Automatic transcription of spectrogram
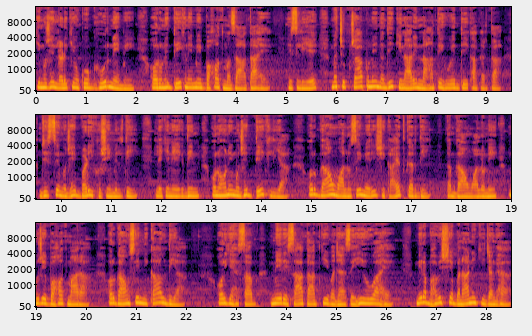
कि मुझे लड़कियों को घूरने में और उन्हें देखने में बहुत मज़ा आता है। इसलिए मैं चुपचाप उन्हें नदी किनारे नहाते हुए देखा करता, जिससे मुझे बड़ी खुशी मिलती। लेकिन एक दिन उन्होंने मुझे देख लिया और गाँव वालों से मेरी शिकायत कर दी। तब गाँव वालों ने मुझे बहुत मारा। और गाँव से निकाल दिया। और यह सब मेरे साथ आपकी वजह से ही हुआ है। मेरा भविष्य बनाने की जगह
